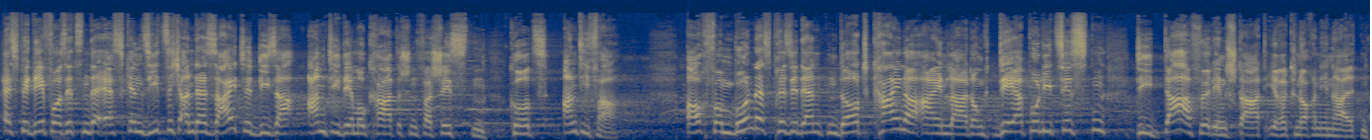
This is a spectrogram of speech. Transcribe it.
SPD-Vorsitzende Esken sieht sich an der Seite dieser antidemokratischen Faschisten, kurz Antifa auch vom Bundespräsidenten dort keine Einladung der Polizisten, die da für den Staat ihre Knochen hinhalten.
